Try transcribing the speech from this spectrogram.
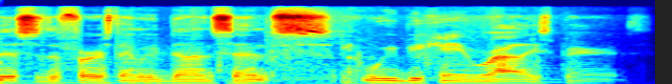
This is the first thing we've done since we became Riley's parents.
